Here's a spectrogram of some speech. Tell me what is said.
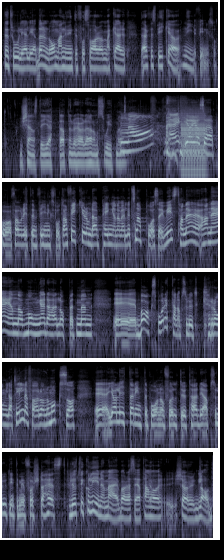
Den troliga ledaren då, om han nu inte får svara av McCarrett. Därför spikar jag nio Phoenix Foto. Hur känns det i hjärtat när du hör det här om Sweetman? Ja, nej, jag gör så här på favoriten Phoenix Foot. Han fick ju de där pengarna väldigt snabbt på sig. Visst, han är, han är en av många i det här loppet, men eh, bakspåret kan absolut krångla till det för honom också. Eh, jag litar inte på honom fullt ut här. Det är absolut inte min första häst. Ludvig Collin är med, bara säga att han var körglad.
